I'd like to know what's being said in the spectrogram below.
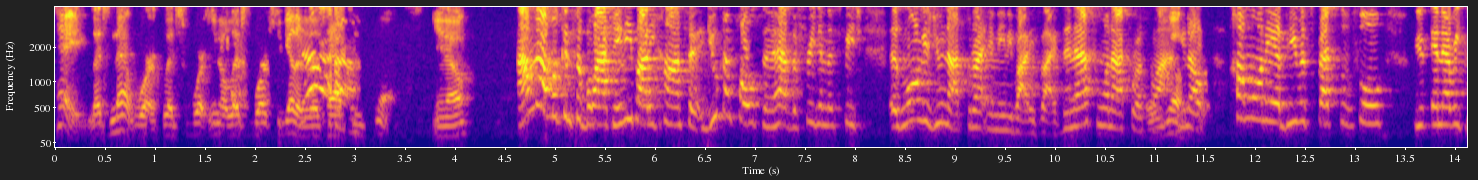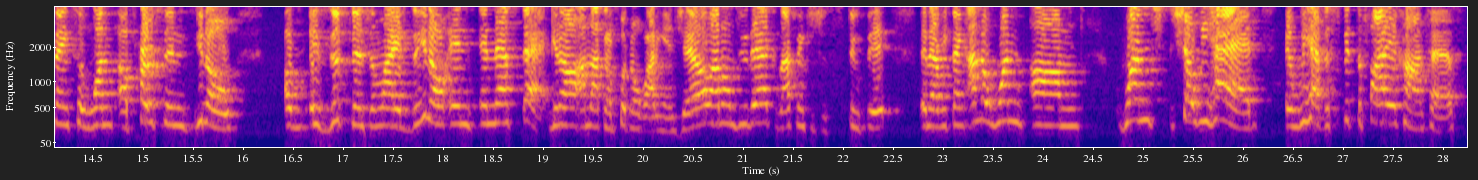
hey, let's network. Let's work. You know, let's work together. Let's have some fun. You know. I'm not looking to block anybody content. You can post and have the freedom of speech as long as you're not threatening anybody's life. Then that's when I cross the line. go. You know, come on there, be respectful and everything to one a person's, you know, of existence in life, you know, and and that's that. You know, I'm not going to put nobody in jail. I don't do that because I think it's just stupid and everything. I know one um one show we had and we had the spit the fire contest.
